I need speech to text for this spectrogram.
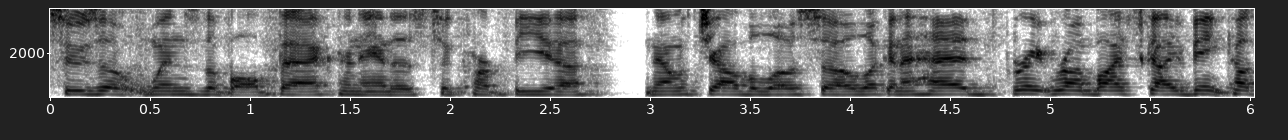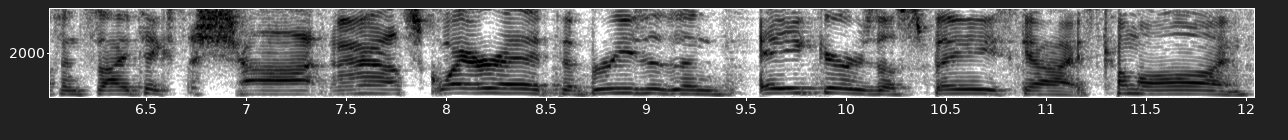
Souza wins the ball back. Hernandez to Carbia. Now with Veloso looking ahead. Great run by Sky Vink. Cuts inside, takes the shot. Ah, square it. The breezes and acres of space, guys. Come on.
